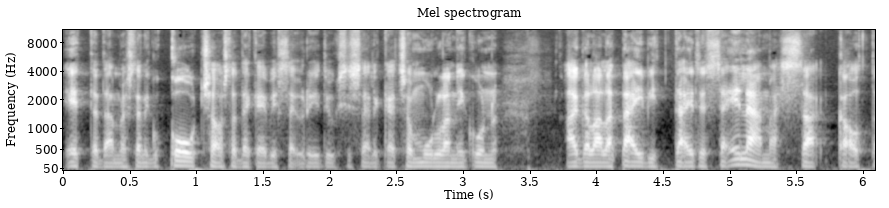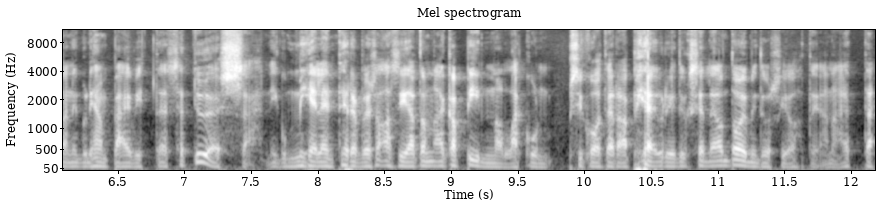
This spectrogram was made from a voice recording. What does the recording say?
että tämmöistä niin coachausta tekevissä yrityksissä, eli että se on mulla niin kuin aika lailla päivittäisessä elämässä kautta niin kuin ihan päivittäisessä työssä. Niin kuin mielenterveysasiat on aika pinnalla, kun psykoterapiayritykselle on toimitusjohtajana, että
